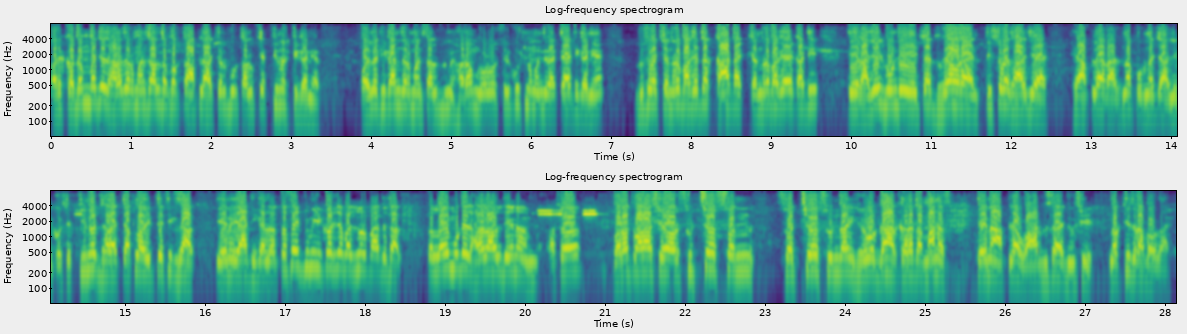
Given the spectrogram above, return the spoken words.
अरे कदंबाचे झाडं जर म्हणसाल तर फक्त आपल्या अचलपूर तालुक्यात तीनच ठिकाणी आहेत. पहिलं ठिकाण जर म्हणसाल तुम्ही हरम रोडवर श्रीकृष्ण मंदिर आहे त्या ठिकाणी आहे. दुसरा चंद्रबागेचा काठ आहे. चंद्रबागे काठी ते राजेश बोंडे याच्या धुऱ्यावर आहे. तिसरं झाड जे आहे हे आपल्या राजनापूर्णाच्या अलीकडचे तीनच झाड आहेत. त्यातलं ऐतिहासिक झाड येणं या ठिकाणी तसंही तुम्ही इकडच्या बाजूवर पाहत असाल तर लय मोठे झाडं लावले देणं असं परतवाडा शहर स्वच्छ स्वच्छ स्वच्छ सुंदर आणि हिरवगार करायचा मानस त्यानं आपल्या वाढदिवसा दिवशी नक्कीच राबवला आहे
